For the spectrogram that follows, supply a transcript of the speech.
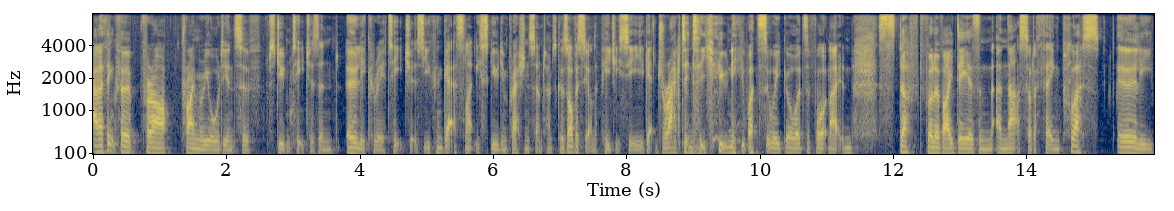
And I think for for our primary audience of student teachers and early career teachers, you can get a slightly skewed impression sometimes because obviously on the PGCE you get dragged into uni once a week or once a fortnight and stuffed full of ideas and, and that sort of thing. Plus, early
